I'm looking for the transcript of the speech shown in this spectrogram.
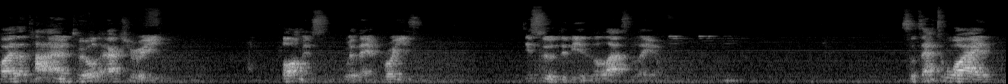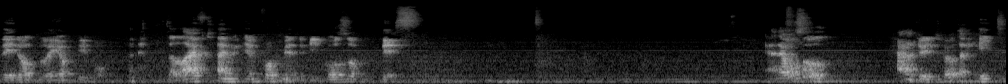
by the time Toyota actually promised with the employees, this would be the last layoff. So that's why they don't lay off people. the lifetime improvement because of this. And also, currently Toyota hates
